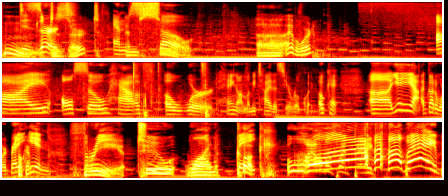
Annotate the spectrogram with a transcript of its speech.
Hmm, Dessert Dessert and, and so. so. Uh, I have a word. I also have a word. Hang on, let me tie this here real quick. Okay. Uh, yeah, yeah, yeah. I've got a word. Ready? Okay. In Three, two, one, bake. Cook. Ooh, I almost went bake. Oh, babe!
